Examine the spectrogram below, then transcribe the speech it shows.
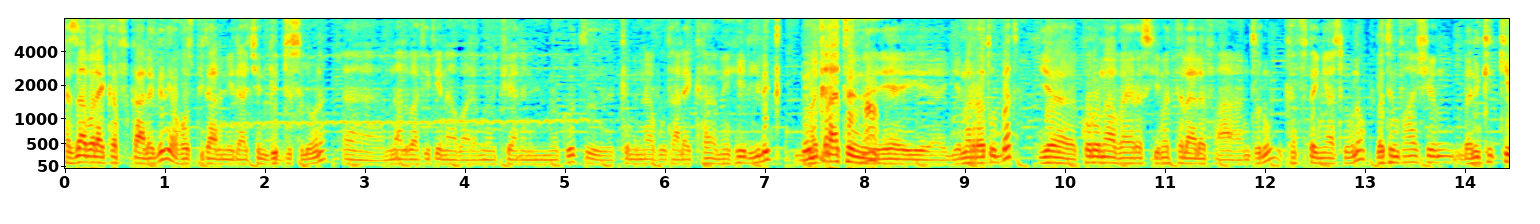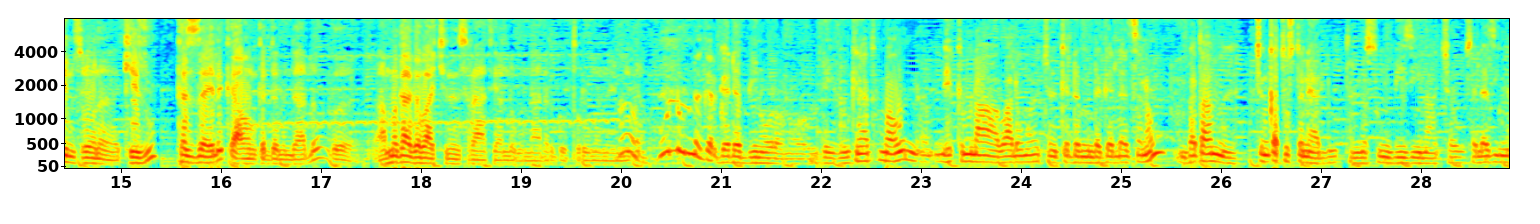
ከዛ በላይ ከፍ ካለ ግን ያው ሆስፒታል መሄዳችን ግድ ስለሆነ ምናልባት የጤና ባለሙያዎቹ ያንን የሚመክሩት ሕክምና ቦታ ላይ ከመሄድ ይልቅ መቅረትን የመረጡበት የኮሮና ቫይረስ የመተላለፍ እንትኑ ከፍተኛ ስለሆነ በትንፋሽም በንክኪም ስለሆነ case ኡ ከዛ ይልቅ አሁን ቅድም እንዳለው አመጋገባችንን ስርዓት ያለው ብናደርገው ጥሩ ነው የሚለው ሁሉም ነገር ገደብ ቢኖረው ነው ምክንያቱም አሁን የህክምና ባለሙያዎች ቅድም እንደገለጽ ነው በጣም ጭንቀት ውስጥ ነው ያሉት፣ እነሱም busy ናቸው። ስለዚህ እኛ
